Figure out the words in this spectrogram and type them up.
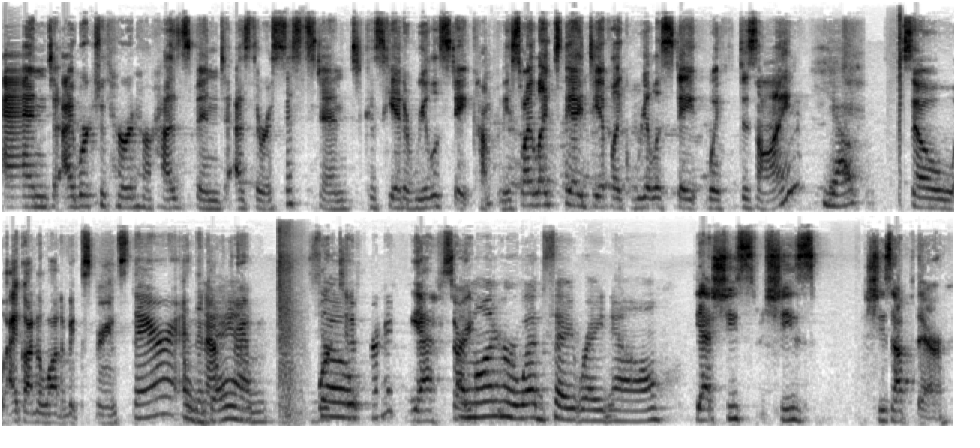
And I worked with her and her husband as their assistant because he had a real estate company. So I liked the idea of like real estate with design. Yeah. So I got a lot of experience there, and oh, then damn. after I worked so at a furniture, yeah, sorry, I'm on her website right now. Yeah, she's she's she's up there.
